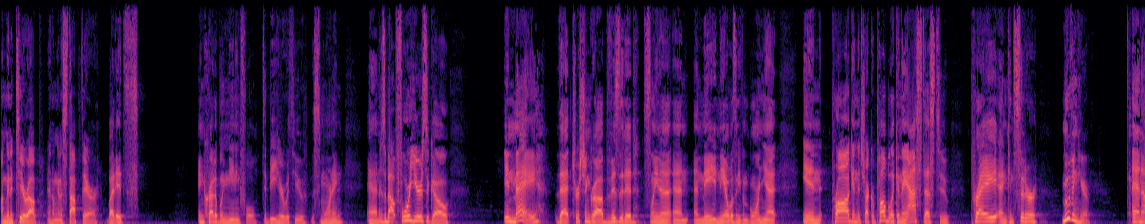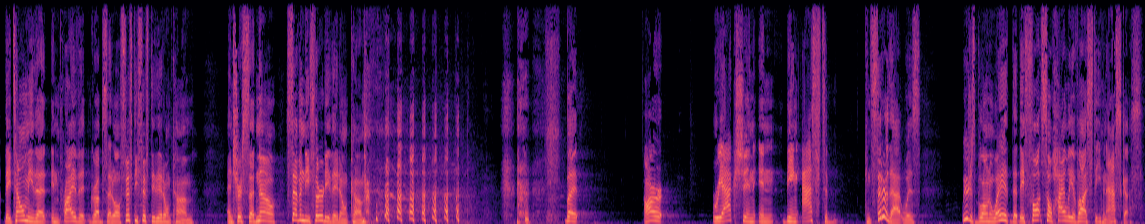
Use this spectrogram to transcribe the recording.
I'm going to tear up and I'm going to stop there. But it's incredibly meaningful to be here with you this morning. And it was about four years ago in May that Trish and Grubb visited Selena and, and me. Nia wasn't even born yet in Prague in the Czech Republic, and they asked us to pray and consider moving here. And uh, they tell me that in private, Grubb said, Well, 50 50 they don't come. And Trish said, No, 70 30 they don't come. but our reaction in being asked to consider that was we were just blown away that they thought so highly of us to even ask us.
